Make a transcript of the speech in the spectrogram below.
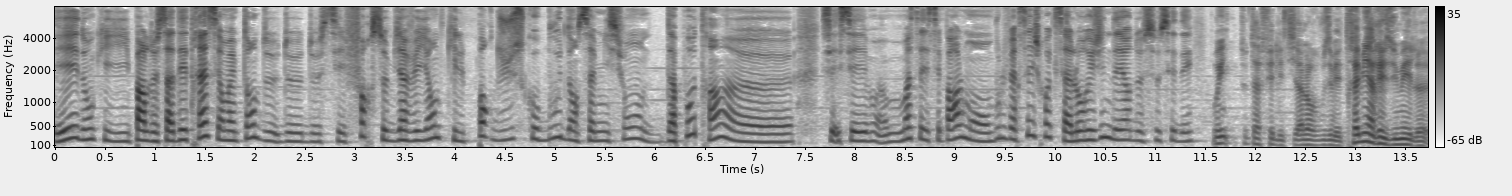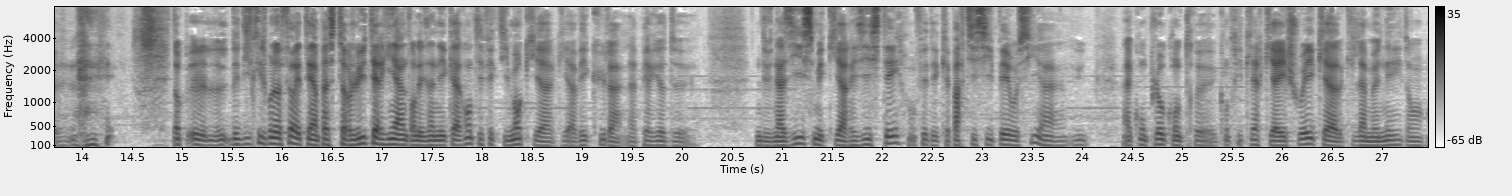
Et donc, il parle de sa détresse et en même temps de, ces forces bienveillantes qu'il porte jusqu'au bout dans sa mission d'apôtre. hein. Euh, moi, ces, paroles m'ont bouleversé. Je crois que c'est à l'origine d'ailleurs de ce CD. Oui, tout à fait, Laetitia. Alors, vous avez très bien résumé le. Donc, euh, Dietrich Bonhoeffer était un pasteur luthérien dans les années 40, effectivement, qui a, vécu la, période de- du nazisme et qui a résisté, en fait, et qui a participé aussi à un, complot contre, contre Hitler qui a échoué, qui, a- qui l'a mené dans,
